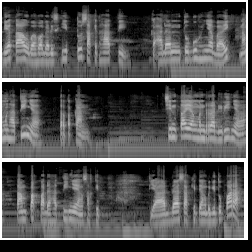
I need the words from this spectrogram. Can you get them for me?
dia tahu bahwa gadis itu sakit hati keadaan tubuhnya baik namun hatinya tertekan. Cinta yang mendera dirinya tampak pada hatinya yang sakit. Tiada sakit yang begitu parah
